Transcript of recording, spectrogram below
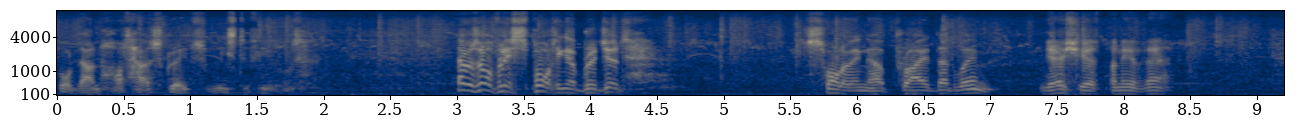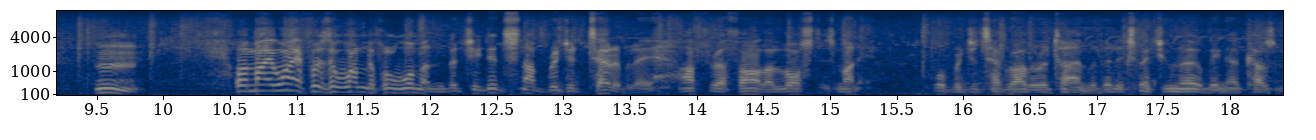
Brought down hothouse grapes from Easterfield. That was awfully sporting of Bridget. Swallowing her pride that way. Yes, she has plenty of that. Hmm. Well, my wife was a wonderful woman, but she did snub Bridget terribly after her father lost his money. Poor Bridget's had rather a time of it, expect you know, being her cousin.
